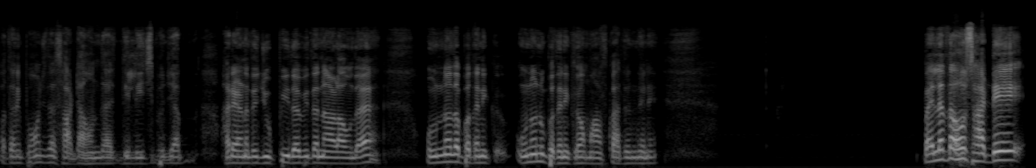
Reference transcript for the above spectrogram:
ਪਤਾ ਨਹੀਂ ਪਹੁੰਚਦਾ, ਸਾਡਾ ਹੁੰਦਾ ਦਿੱਲੀ ਚ ਪੰਜਾਬ ਹਰਿਆਣਾ ਤੇ ਯੂਪੀ ਦਾ ਵੀ ਤਾਂ ਨਾਲ ਆਉਂਦਾ ਹੈ। ਉਹਨਾਂ ਦਾ ਪਤਾ ਨਹੀਂ ਉਹਨਾਂ ਨੂੰ ਪਤਾ ਨਹੀਂ ਕਿਉਂ ਮਾਫ ਕਰ ਦਿੰਦੇ ਨੇ। ਪਹਿਲਾਂ ਤਾਂ ਉਹ ਸਾਡੇ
